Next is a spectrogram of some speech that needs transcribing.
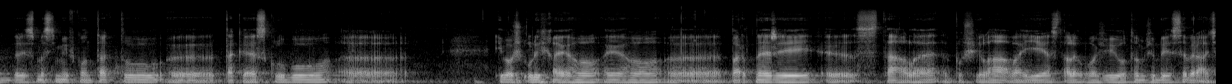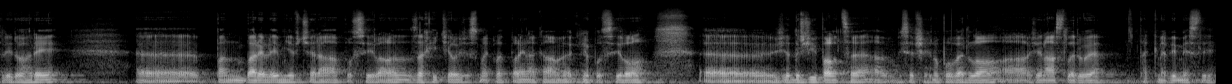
byli jsme s nimi v kontaktu také z klubu Ivoš Ulich a jeho, jeho eh, partneři eh, stále pošilhávají a stále uvažují o tom, že by se vrátili do hry. Eh, pan Barili mě včera posílal, zachytil, že jsme klepali na kámen, jak mě posílal, že drží palce, aby se všechno povedlo a že nás sleduje. Tak nevím, jestli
